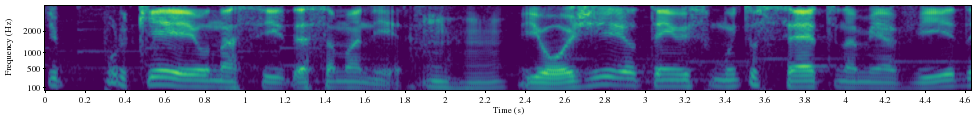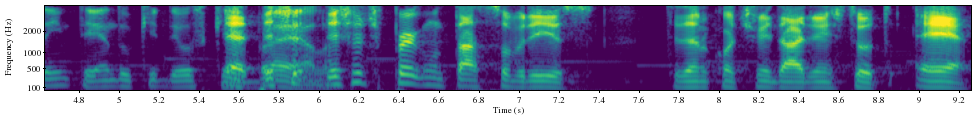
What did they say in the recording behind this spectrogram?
de por que eu nasci dessa maneira. Uhum. E hoje eu tenho isso muito certo na minha vida, entendo o que Deus quer É, para ela. deixa eu te perguntar sobre isso, te dando continuidade ao Instituto. É.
